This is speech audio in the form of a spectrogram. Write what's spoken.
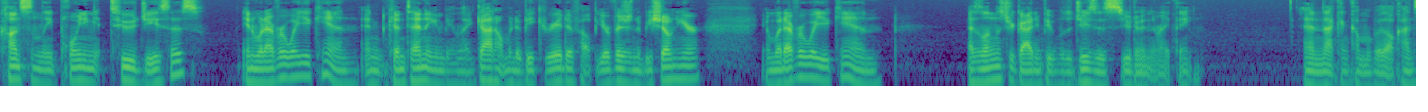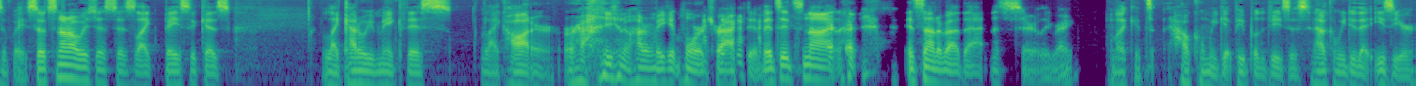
constantly pointing it to Jesus in whatever way you can and contending and being like, God, help me to be creative, help your vision to be shown here in whatever way you can. As long as you're guiding people to Jesus, you're doing the right thing. And that can come up with all kinds of ways. So it's not always just as like basic as like how do we make this like hotter or how, you know how to make it more attractive. it's it's not it's not about that necessarily, right? Like it's how can we get people to Jesus and how can we do that easier?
